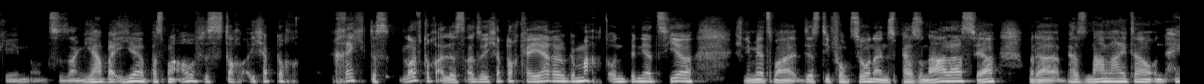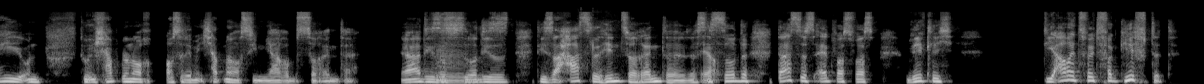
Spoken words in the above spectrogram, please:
gehen und zu sagen, ja, aber hier, pass mal auf, ist doch, ich habe doch recht, das läuft doch alles. Also ich habe doch Karriere gemacht und bin jetzt hier, ich nehme jetzt mal das die Funktion eines Personalers, ja, oder Personalleiter und hey, und du, ich habe nur noch, außerdem, ich habe nur noch sieben Jahre bis zur Rente. Ja, dieses, hm. so dieses, dieser Hassel hin zur Rente. Das ja. ist so, das ist etwas, was wirklich die Arbeitswelt vergiftet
